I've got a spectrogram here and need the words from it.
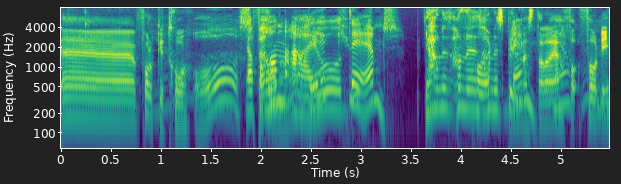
eh, folketro. Å, Ja, for han er jo DM. Ja, han er, han er, han er spillmester ja, for, for de.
